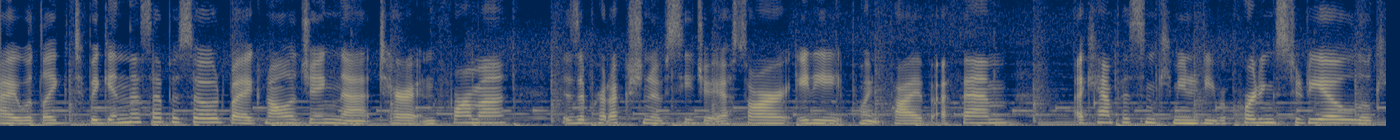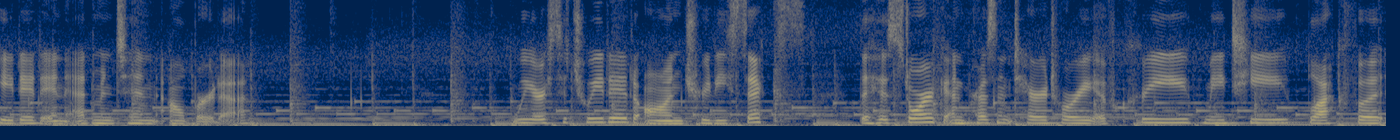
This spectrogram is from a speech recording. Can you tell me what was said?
I would like to begin this episode by acknowledging that Terra Informa is a production of CJSR 88.5 FM, a campus and community recording studio located in Edmonton, Alberta. We are situated on Treaty 6, the historic and present territory of Cree, Metis, Blackfoot,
